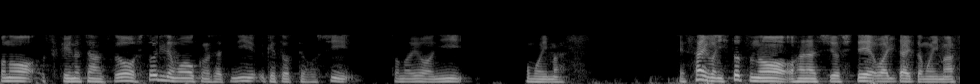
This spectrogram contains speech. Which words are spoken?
この救いのチャンスを一人でも多くの人たちに受け取ってほしい、そのように思います。最後に一つのお話をして終わりたいと思います。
